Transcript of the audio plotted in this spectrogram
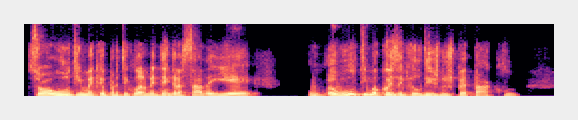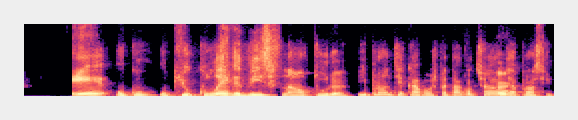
só a última é que é particularmente engraçada e é a última coisa que ele diz no espetáculo. É o que, o que o colega disse na altura. E pronto, e acaba o espetáculo. Tchau, Ok. até à próxima.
